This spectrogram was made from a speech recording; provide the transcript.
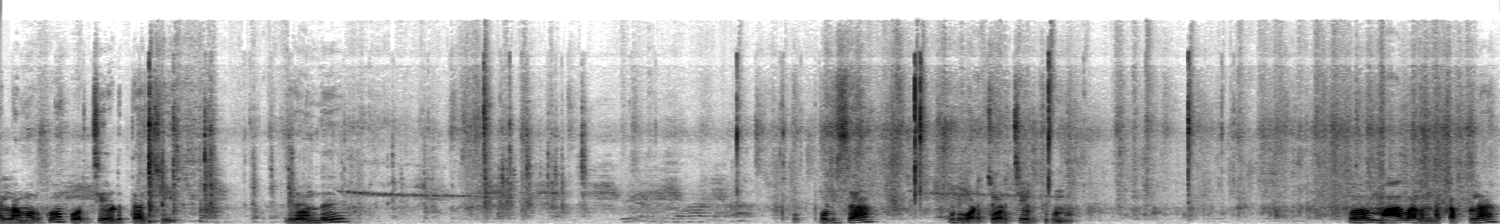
எல்லா முறுக்கும் பொறிச்சு எடுத்தாச்சு. இதை வந்து பொடிசாக இப்படி உடச்சி உடச்சி எடுத்துக்கணும். இப்போ மாவு அளந்த கப்பில்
